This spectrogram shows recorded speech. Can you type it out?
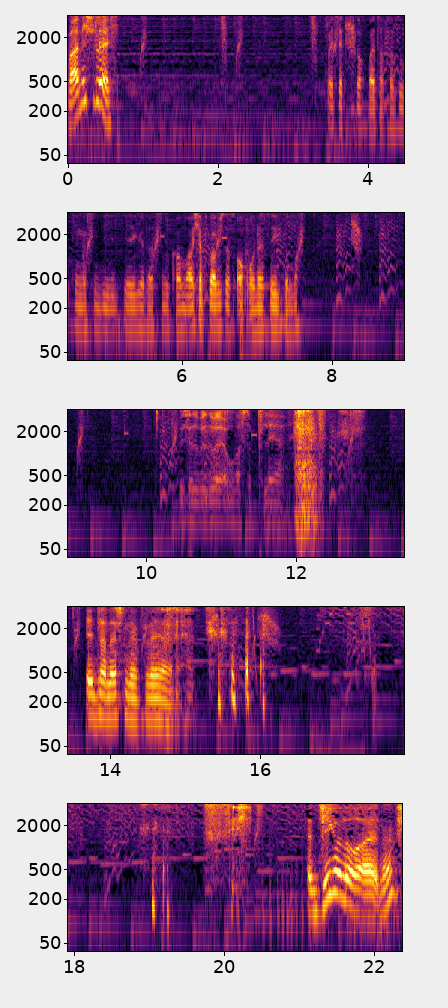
War nicht schlecht. Vielleicht hätte sie doch weiter versuchen müssen, die Säge da zu bekommen. Aber ich habe, glaube ich, das auch ohne Säge gemacht. Du bist ja sowieso der oberste Player. International Player. Gigolo, halt, ne?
